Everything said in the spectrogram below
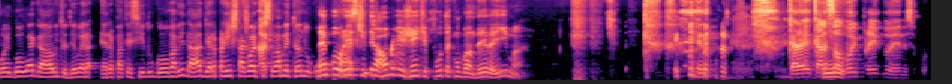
foi gol legal, entendeu? Era, era pra ter sido gol validado, era pra gente estar agora aqui a... se lamentando. Um é por isso que tem a Roma de gente puta com bandeira aí, mano. o cara, cara o... salvou o emprego do Anderson, pô.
